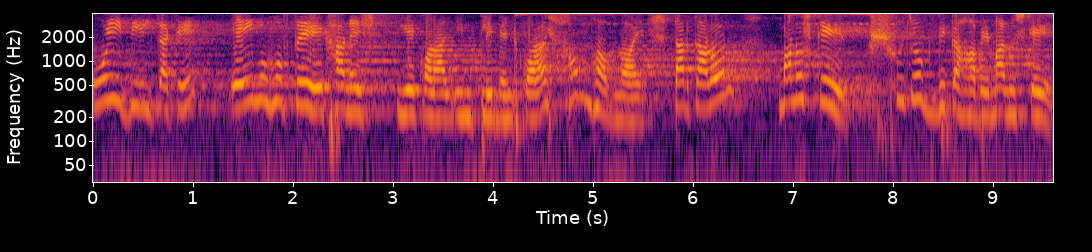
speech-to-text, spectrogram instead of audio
ওই বিলটাকে এই মুহূর্তে এখানে ইয়ে করা ইমপ্লিমেন্ট করা সম্ভব নয়। তার কারণ, মানুষকে সুযোগ দিতে হবে, মানুষকে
